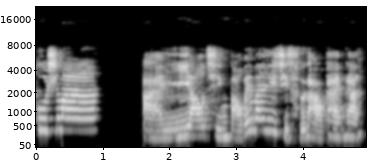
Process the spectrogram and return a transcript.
故事吗？阿姨邀请宝贝们一起思考看看：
